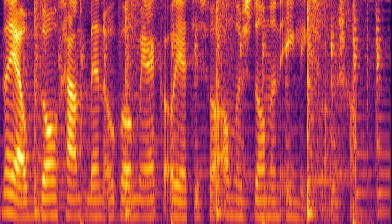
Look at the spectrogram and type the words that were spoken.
nou ja, dan gaat men ook wel merken... oh ja, het is wel anders dan een eenlingzwangerschap.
